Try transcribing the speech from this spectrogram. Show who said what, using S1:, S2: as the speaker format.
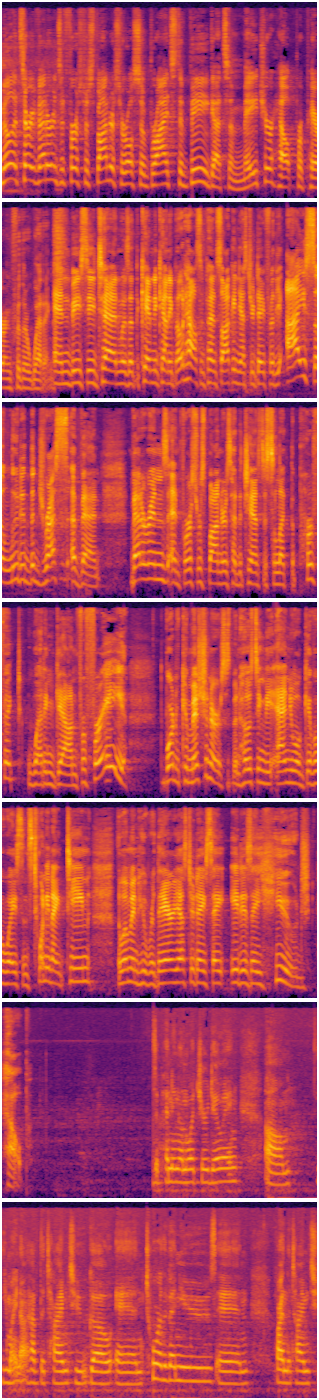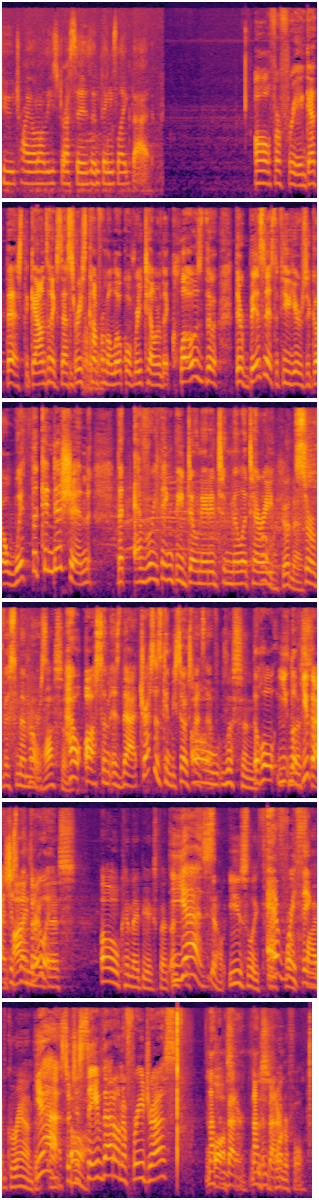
S1: Military veterans and first responders who are also brides to be got some major help preparing for their weddings.
S2: NBC 10 was at the Camden County Boathouse in Pennsauken yesterday for the I Saluted the Dress event. Veterans and first responders had the chance to select the perfect wedding gown for free. The Board of Commissioners has been hosting the annual giveaway since 2019. The women who were there yesterday say it is a huge help.
S3: Depending on what you're doing, um, you might not have the time to go and tour the venues and find the time to try on all these dresses and things like that.
S2: All for free. And get this the gowns and accessories Incredible. come from a local retailer that closed the, their business a few years ago with the condition that everything be donated to military
S1: oh
S2: service members.
S1: How awesome.
S2: How awesome is that? Dresses can be so expensive.
S1: Oh, listen.
S2: The whole, look,
S1: listen,
S2: you guys just went
S1: I
S2: through
S1: it. This. Oh, can they be expensive?
S2: Yes.
S1: You know, easily three,
S2: Everything.
S1: Four, five grand.
S2: Yeah. So to
S1: oh.
S2: save that on a free dress, nothing
S1: awesome.
S2: better. Nothing
S1: this
S2: better.
S1: wonderful.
